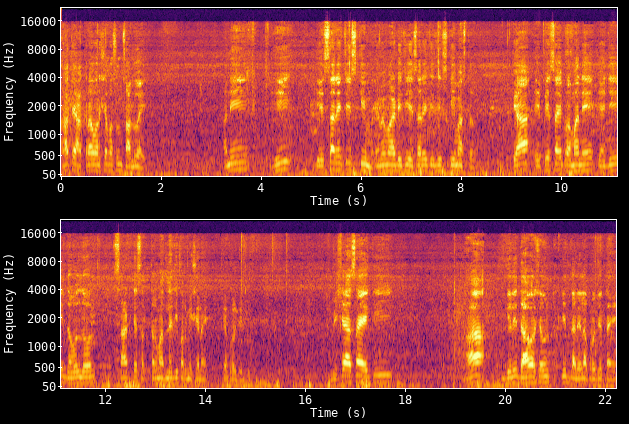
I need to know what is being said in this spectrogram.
दहा ते अकरा वर्षापासून चालू आहे. आणि ही एस आर एची स्कीम एम एम आर डीची एस आर एची जी स्कीम असतं त्या एफ एस आयप्रमाणे याची जवळजवळ साठ ते सत्तर मधल्याची परमिशन आहे त्या प्रोजेक्टला विषय असा आहे की हा गेली दहा वर्षाहून थकीत झालेला प्रोजेक्ट आहे.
